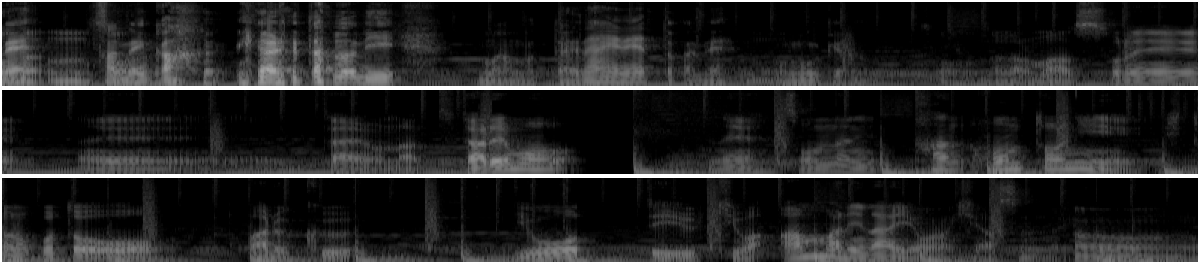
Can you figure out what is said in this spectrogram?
ねうんそう3年間やれたのにうんまあもったいないねとかねうん。思うけど。そうだからまあそれ、えーだよなって。誰もねそんなにた本当に人のことを悪く言おうっていう気はあんまりないような気がするんだけうん。ど、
